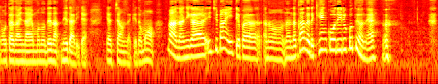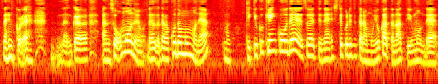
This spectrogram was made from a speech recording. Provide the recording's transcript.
お互いないものでな、ねだりでやっちゃうんだけども、まあ何が一番いいってやっぱ、あの、なんだかんだで健康でいることよね。何これ？なんか、あの、そう思うのよ。だから、だから子供もね、まあ、結局健康でそうやってね、してくれてたらもう良かったなっていうもんで、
